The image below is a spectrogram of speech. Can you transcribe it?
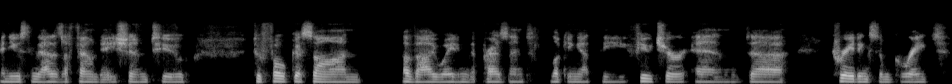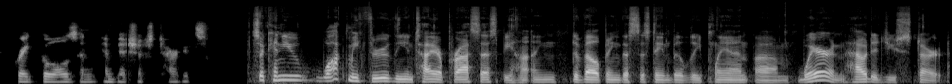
and using that as a foundation to to focus on evaluating the present, looking at the future, and uh, creating some great great goals and ambitious targets. So, can you walk me through the entire process behind developing the sustainability plan? Um, where and how did you start?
